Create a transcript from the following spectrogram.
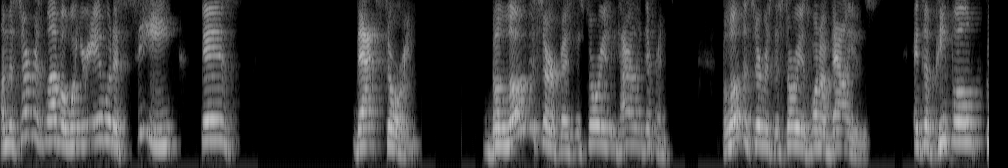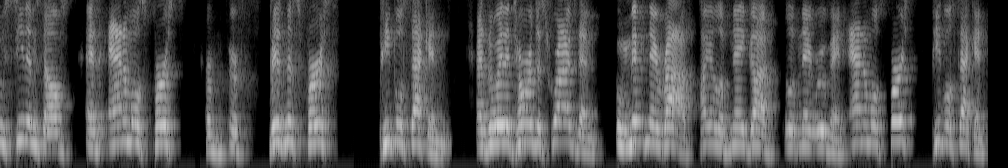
On the surface level, what you're able to see is that story. Below the surface, the story is entirely different. Below the surface, the story is one of values. It's of people who see themselves as animals first or, or business first, people second, as the way the Torah describes them. Umikne Rav, Hayalavne Gad, Lavne Ruvain. Animals first, people second.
